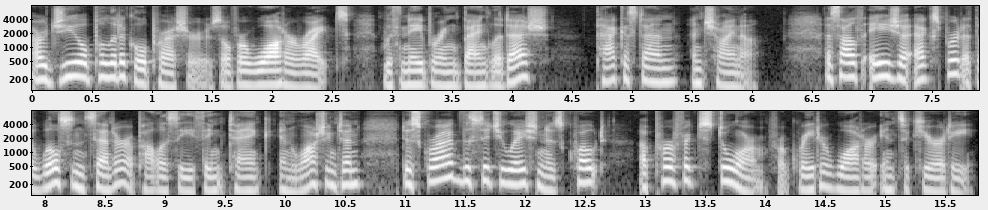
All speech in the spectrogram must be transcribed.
are geopolitical pressures over water rights with neighboring Bangladesh, Pakistan, and China. A South Asia expert at the Wilson Center, a policy think tank in Washington, described the situation as, quote, a perfect storm for greater water insecurity.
